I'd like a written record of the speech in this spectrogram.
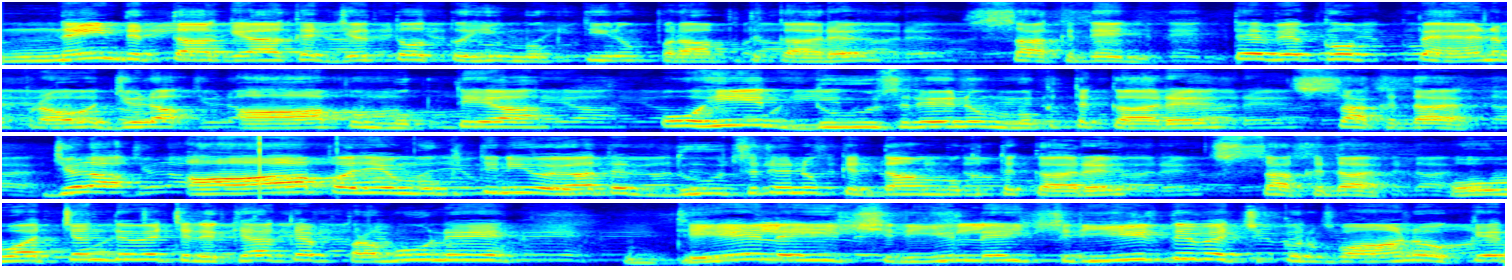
ਨਹੀਂ ਦਿੱਤਾ ਗਿਆ ਕਿ ਜਿੱਤੋਂ ਤੁਸੀਂ ਮੁਕਤੀ ਨੂੰ ਪ੍ਰਾਪਤ ਕਰ ਸਕਦੇ। ਤੇ ਵੇਖੋ ਭੈਣ ਭਰਾਓ, ਜਿਹੜਾ ਆਪ ਮੁਕਤ ਉਹੀ ਦੂਸਰੇ ਨੂੰ ਮੁਕਤ ਕਰ ਸਕਦਾ ਹੈ। ਜਿਹੜਾ ਆਪ ਅਜੇ ਮੁਕਤ ਨਹੀਂ ਹੋਇਆ ਤੇ ਦੂਸਰੇ ਨੂੰ ਕਿੱਦਾਂ ਮੁਕਤ ਕਰ ਸਕਦਾ ਹੈ? ਉਹ ਵਚਨ ਦੇ ਵਿੱਚ ਲਿਖਿਆ ਕਿ ਪ੍ਰਭੂ ਨੇ ਦੇ ਲਈ, ਸਰੀਰ ਲਈ, ਸਰੀਰ ਦੇ ਵਿੱਚ ਕੁਰਬਾਨ ਹੋ ਕੇ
